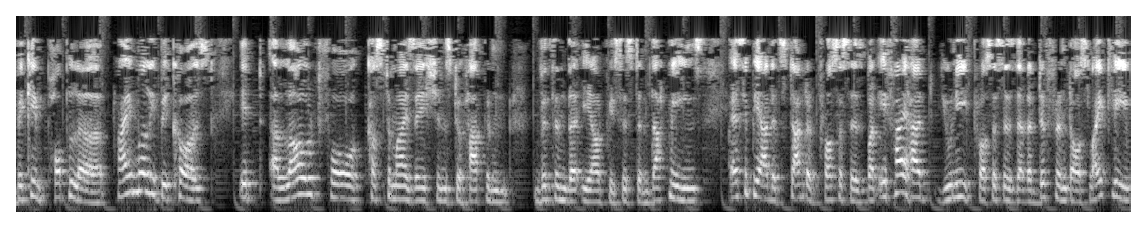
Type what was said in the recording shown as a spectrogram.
became popular primarily because it allowed for customizations to happen within the ERP system. That means SAP added standard processes, but if I had unique processes that are different or slightly,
